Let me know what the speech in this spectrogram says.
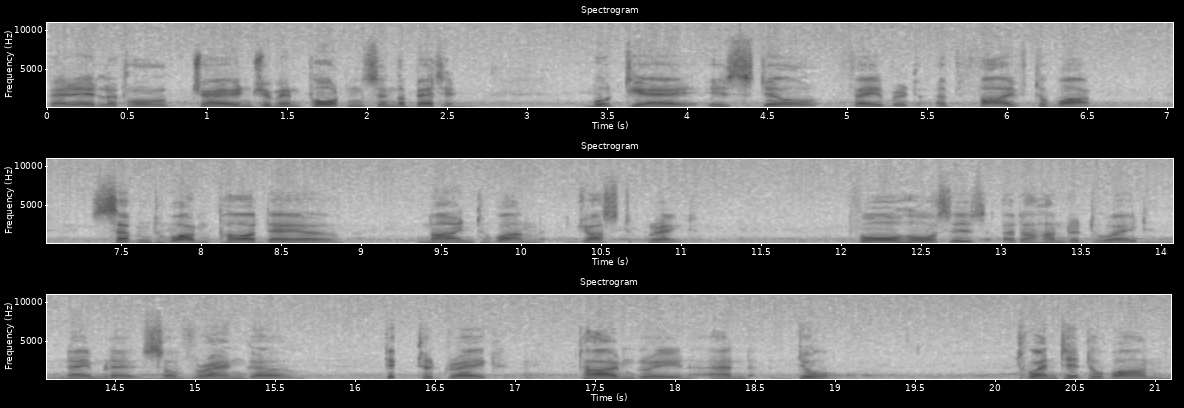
Very little change of importance in the betting. Moutier is still favourite at 5 to 1, 7 to 1 Pardeo, 9 to 1 Just Great. Four horses at 100 to 8, namely Sovrango, Dicta Drake, Time Green and Duel. 20 to 1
